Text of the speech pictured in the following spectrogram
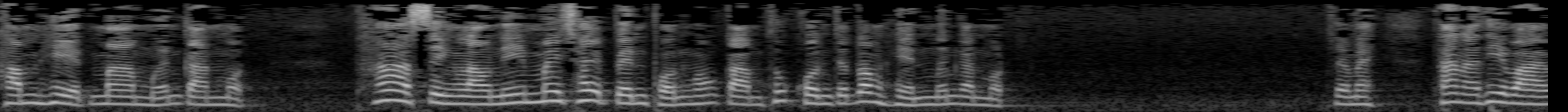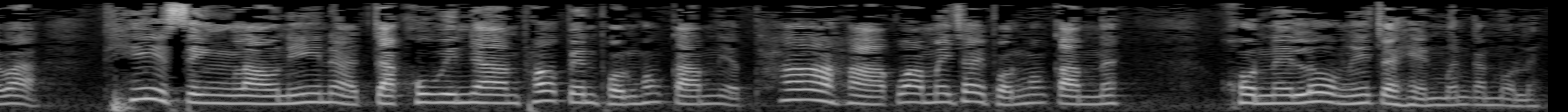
ทำเหตุมาเหมือนกันหมด ถ้าสิ่งเหล่านี้ไม่ใช่เป็นผลของกรรม ทุกคนจะต้องเห็นเหมือนกันหมดใช่ไหมท่านอธิบายว่าที่สิ่งเหล่านี้เนี่ยจากคูวิญญาณเพราะเป็นผลของกรรมเนี่ยถ้าหากว่าไม่ใช่ผลของกรรมนะคนในโลกนี้จะเห็นเหมือนกันหมดเลย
